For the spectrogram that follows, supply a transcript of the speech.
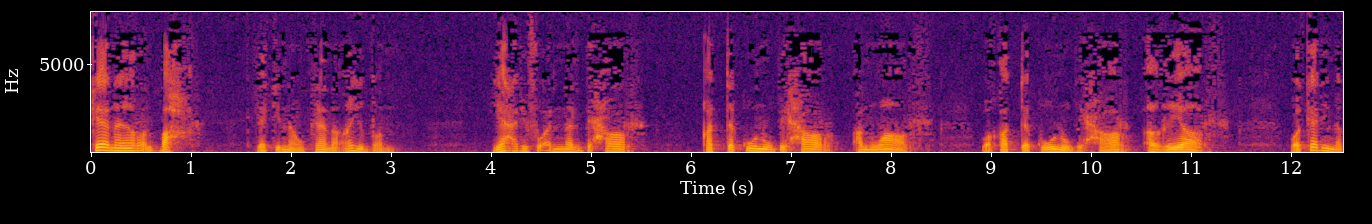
كان يرى البحر لكنه كان أيضا يعرف أن البحار قد تكون بحار أنوار وقد تكون بحار أغيار. وكلمة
